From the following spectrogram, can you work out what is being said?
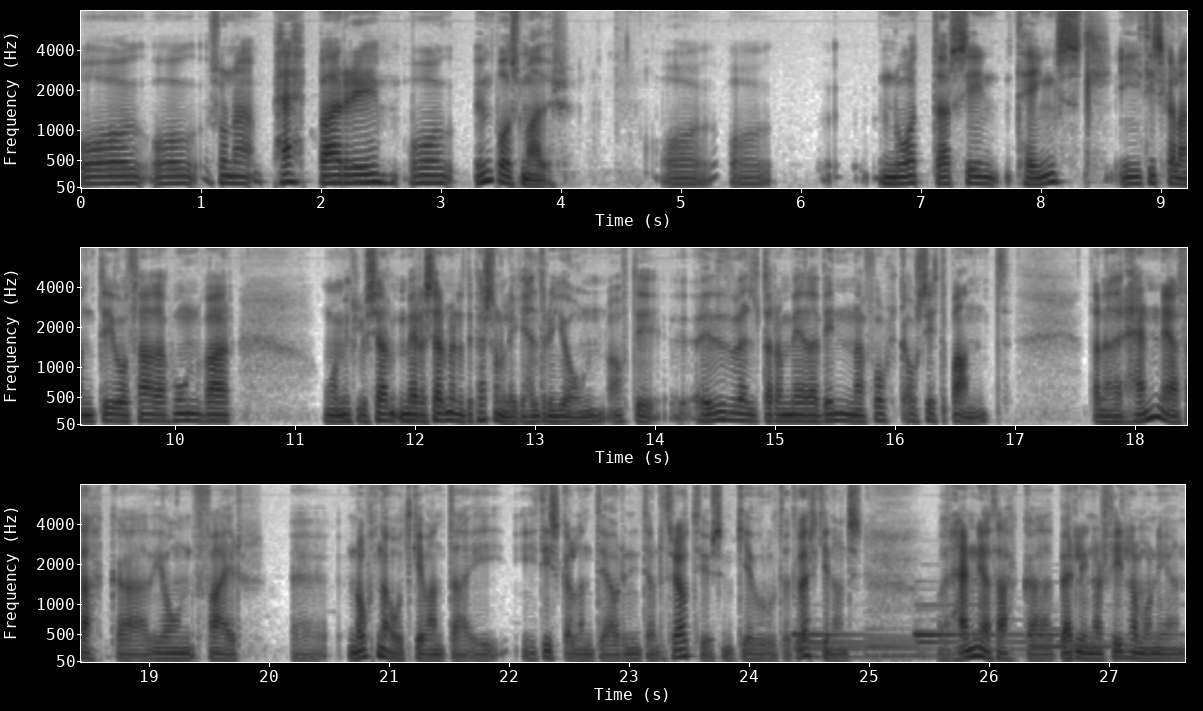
og, og svona peppari og umbóðsmaður og, og notar sín tengsl í Þískalandi og það að hún var hún var miklu sér, meira sérmennandi personleiki heldur en Jón átti auðveldara með að vinna fólk á sitt band. Þannig að það er henni að þakka að Jón fær uh, nótnaútgefanda í, í Þískalandi árið 1930 sem gefur út öll verkin hans. Og það er henni að þakka að Berlínar Fílharmonían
